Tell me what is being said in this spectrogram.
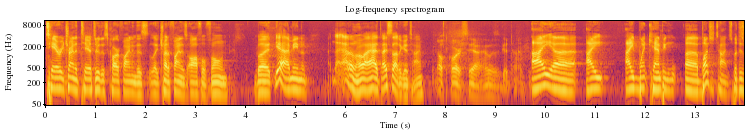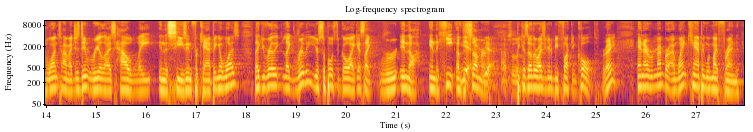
tearing, trying to tear through this car, finding this, like, trying to find this awful phone. But yeah, I mean, I I don't know. I had, I still had a good time. Oh, of course. Yeah, it was a good time. I uh, I I went camping uh, a bunch of times, but this one time I just didn't realize how late in the season for camping it was. Like you really, like really, you're supposed to go, I guess, like r- in the in the heat of the Yeah, summer. yeah, absolutely. Because otherwise you're gonna be fucking cold, right? And I remember I went camping with my friend,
